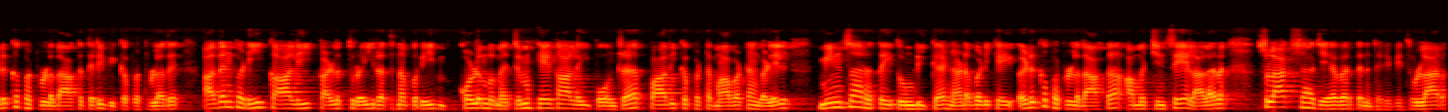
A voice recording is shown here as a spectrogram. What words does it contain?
எடுக்கப்பட்டுள்ளதாக தெரிவிக்கப்பட்டுள்ளது. அதன்படி காலி களுத்துறை ரத்னபுரி கொழும்பு மற்றும் ஹேகாலை போன்ற பாதிக்கப்பட்ட மாவட்டங்களில் மின்சாரத்தை துண்டிக்க நடவடிக்கை எடுக்கப்பட்டுள்ளதாக அமைச்சின் செயலாளர் சுலாக்ஷா ஜெயவர்தன தெரிவித்துள்ளார்.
